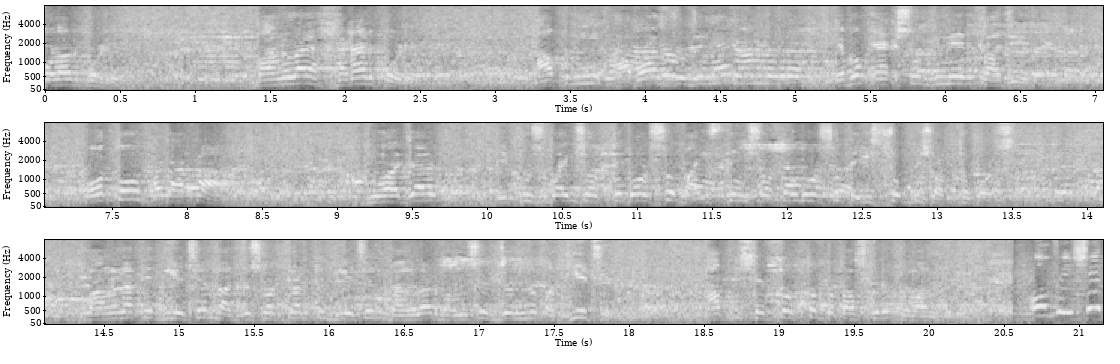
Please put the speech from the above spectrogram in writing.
পড়ার পরে, বাংলায় হারার পরে, আপনি আবাস যোজনা এবং একশো দিনের কাজে কত টাকা দু হাজার একুশ বাইশ অর্থবর্ষ, বাইশ তেইশ অর্থবর্ষ, তেইশ চব্বিশ অর্থবর্ষ। বাংলাকে দিয়েছেন, রাজ্য সরকারকে দিয়েছেন, বাংলার মানুষের জন্য পাঠিয়েছেন। আপনি শ্বেতপত্র প্রকাশ করে প্রমাণ করুন। অভিষেক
